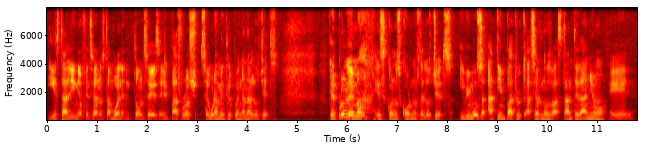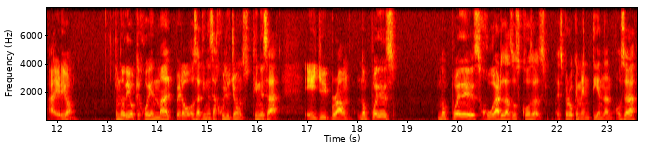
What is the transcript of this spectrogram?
Y esta línea ofensiva no es tan buena. Entonces, el pass rush seguramente le pueden ganar los Jets. El problema es con los corners de los Jets. Y vimos a Tim Patrick hacernos bastante daño eh, aéreo. Y no digo que jueguen mal, pero, o sea, tienes a Julio Jones, tienes a AJ Brown. No puedes. No puedes jugar las dos cosas. Espero que me entiendan. O sea,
